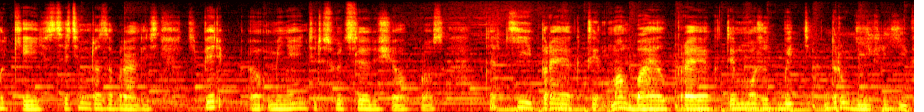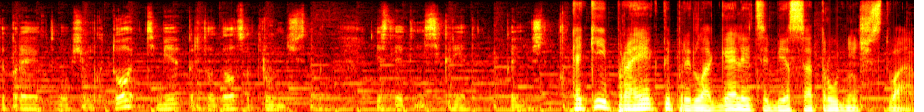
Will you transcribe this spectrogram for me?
Окей, с этим разобрались. Теперь э, меня интересует следующий вопрос. Какие проекты, mobile проекты, может быть другие какие-то проекты, в общем, кто тебе предлагал сотрудничество, если это не секрет, конечно. Какие проекты предлагали тебе сотрудничество?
